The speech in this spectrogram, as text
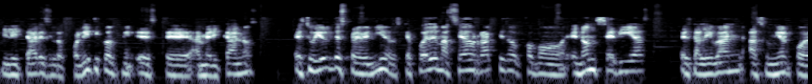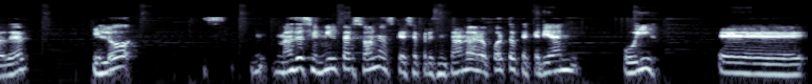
militares y los políticos este, americanos estuvieron desprevenidos, que fue demasiado rápido, como en 11 días el talibán asumió el poder y luego más de 100 mil personas que se presentaron al aeropuerto que querían huir. Eh,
